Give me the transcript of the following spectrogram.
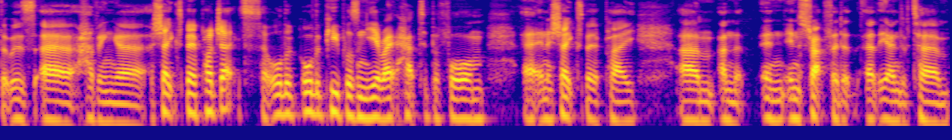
that was uh, having a, a, Shakespeare project. So all the all the pupils in year eight had to perform uh, in a Shakespeare play, um, and the, in in Stratford at, at, the end of term.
